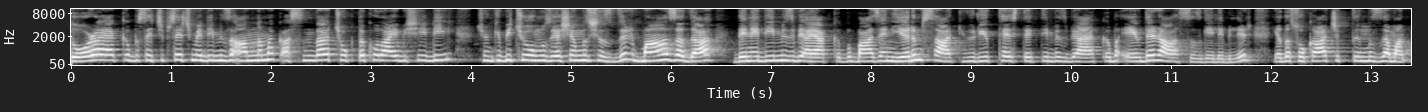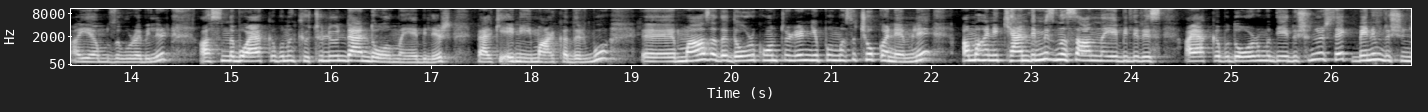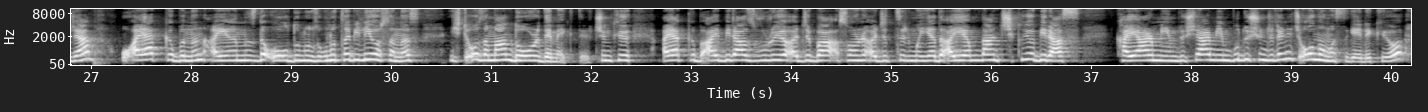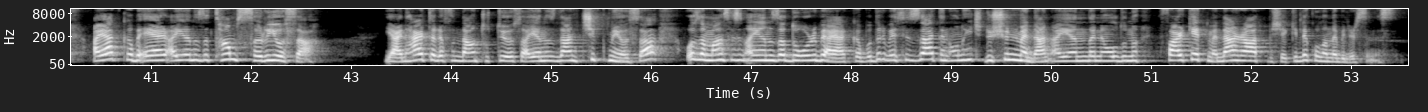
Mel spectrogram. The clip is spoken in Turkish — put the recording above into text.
doğru ayakkabı seçip seçmediğimizi anlamak aslında çok da kolay bir şey değil. Çünkü birçoğumuz yaşamışızdır. Mağazada denediğimiz bir ayakkabı, bazen yarım saat yürüyüp test ettiğimiz bir ayakkabı evde rahatsız gelebilir. Ya da sokağa çıktığımız zaman ayağımızı vurabilir. Aslında bu ayakkabının kötülüğünden de olmayabilir. Belki en iyi markadır bu. E, mağazada doğru kontrollerin yapılması çok önemli. Ama hani kendimiz nasıl anlayabiliriz ayakkabı doğru mu diye düşünürsek benim düşüncem o ayakkabının ayağınızda olduğunuzu unutabiliyorsanız işte o zaman doğru demektir. Çünkü ayakkabı ay biraz vuruyor acaba sonra acıtır mı ya da ayağımdan çıkıyor biraz kayar mıyım düşer miyim bu düşüncelerin hiç olmaması gerekiyor. Ayakkabı eğer ayağınızı tam sarıyorsa yani her tarafından tutuyorsa, ayağınızdan çıkmıyorsa o zaman sizin ayağınıza doğru bir ayakkabıdır ve siz zaten onu hiç düşünmeden, ayağında ne olduğunu fark etmeden rahat bir şekilde kullanabilirsiniz.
